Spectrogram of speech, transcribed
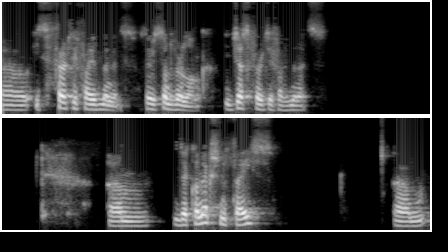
uh, is 35 minutes. So it's not very long. It's just 35 minutes. Um, the connection phase, um,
